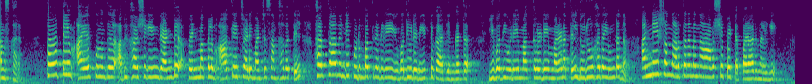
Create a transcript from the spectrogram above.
നമസ്കാരം. കോട്ടയം അയർക്കുന്നത് അഭിഭാഷകയും രണ്ട് പെൺമക്കളും ആറ്റിൽ ചാടി മരിച്ച സംഭവത്തിൽ ഭർത്താവിന്റെ കുടുംബത്തിനെതിരെ യുവതിയുടെ വീട്ടുകാർ രംഗത്ത്. യുവതിയുടെയും മക്കളുടെയും മരണത്തിൽ ദുരൂഹതയുണ്ടെന്നും അന്വേഷണം നടത്തണമെന്ന് ആവശ്യപ്പെട്ട് പരാതി നൽകി.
